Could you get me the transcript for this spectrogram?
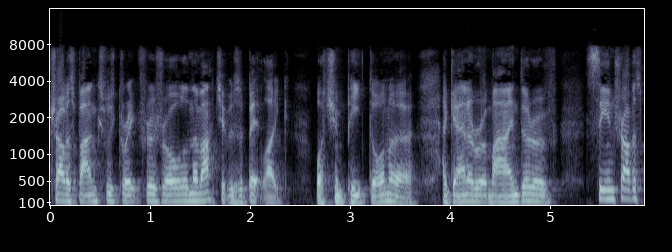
Travis Banks was great for his role in the match. It was a bit like watching Pete Dunne, uh, again, a reminder of seeing Travis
